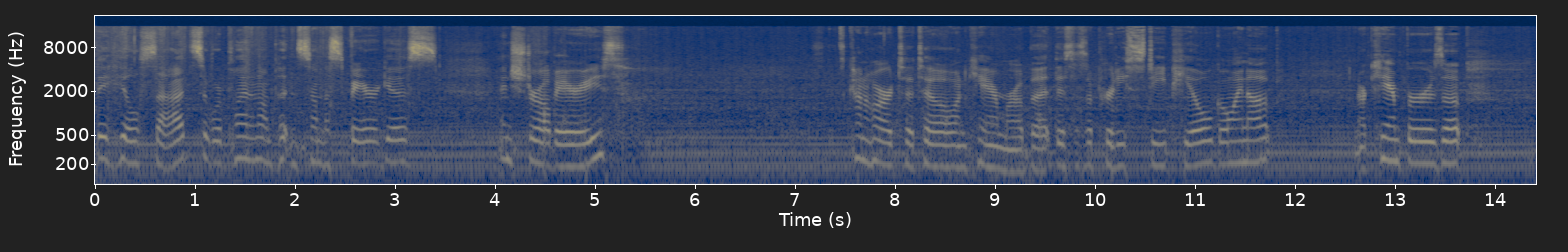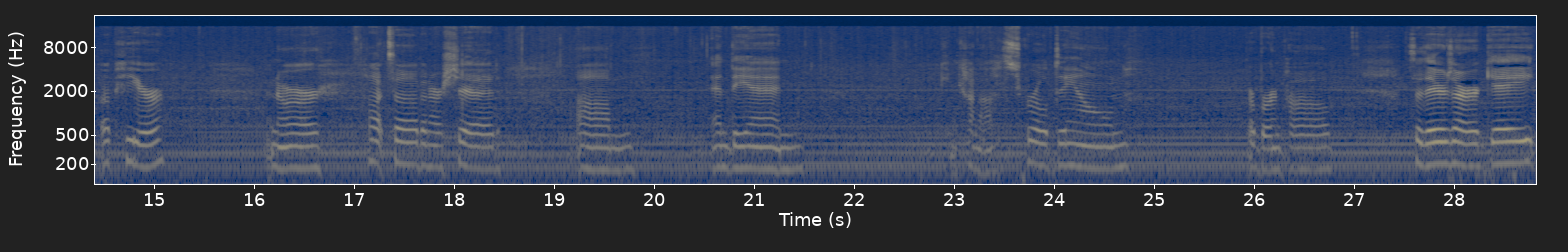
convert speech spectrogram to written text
the hillside. So we're planning on putting some asparagus and strawberries. It's kind of hard to tell on camera, but this is a pretty steep hill going up. And our camper is up up here And our hot tub and our shed. Um, and then you can kind of scroll down our burn pile. So there's our gate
